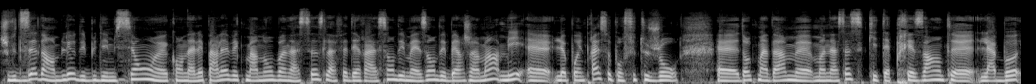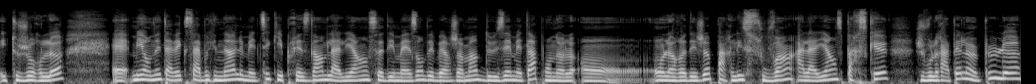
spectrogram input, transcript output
Je vous disais d'emblée au début d'émission qu'on allait parler avec Manon Bonassès, la Fédération des maisons d'hébergement, mais le point de presse se poursuit toujours. donc, Madame Bonassès, qui était présente là-bas, est toujours là. mais on est avec Sabrina Le métier qui est présidente de l'Alliance des maisons d'hébergement de deuxième étape. On, leur a déjà parlé souvent à l'Alliance parce que, je vous le rappelle un peu, là,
